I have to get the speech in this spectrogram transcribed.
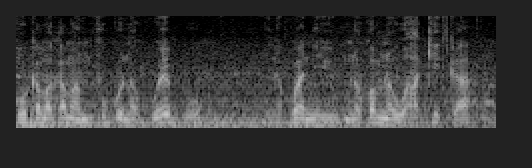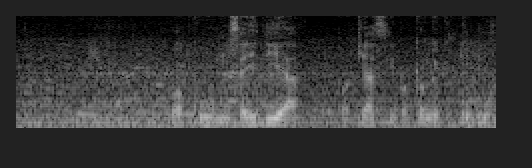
Kwa kama kama mfuko na kuwepo, inakuwa ni mnakuwa mna uhakika wa kumsaidia kwa kiasi kwa kiwango kikubwa.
